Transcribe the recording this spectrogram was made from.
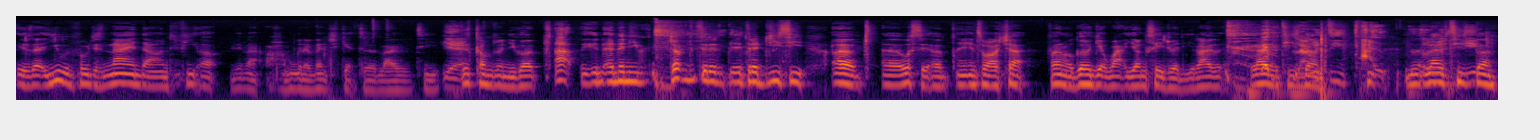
is that you would probably just lying down, feet up. You're like, oh, I'm gonna eventually get to the live tea. Yeah. This comes when you go ah, and and then you jump into the into the GC. Uh, uh, what's it? Um, into our chat. Final, go and get white young sage ready. Live, live tea's done. Live tea's done. Live tea's done.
